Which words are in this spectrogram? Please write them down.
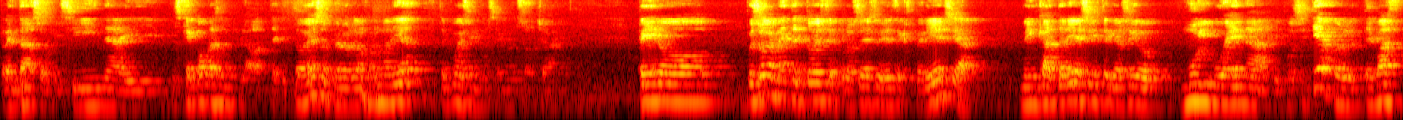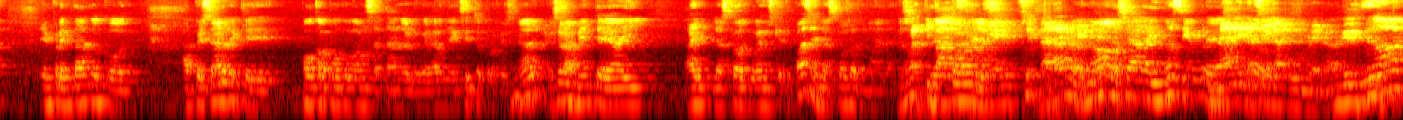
rentabas oficina y pues que compras un plotter y todo eso, pero la formalidad te puede decir, no sé, unos 8 años. Pero, pues obviamente todo este proceso y esta experiencia, me encantaría decirte que ha sido muy buena y positiva, pero te vas enfrentando con, a pesar de que poco a poco vamos tratando de lograr un éxito profesional, obviamente hay, hay las cosas buenas que te pasan y las cosas malas. ¿no? Las también, cosas- sí, claro. ¿no? O sea, y no siempre... Nadie nació en la cumbre, ¿no? No,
